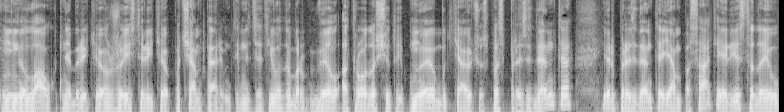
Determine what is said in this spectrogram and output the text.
laukti, nebereikėjo žaisti, reikėjo pačiam perimti iniciatyvą. Dabar vėl atrodo šitaip. Nuėjo Butkevičius pas prezidentę ir prezidentė jam pasakė ir jis tada jau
